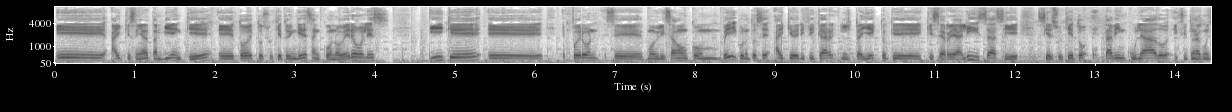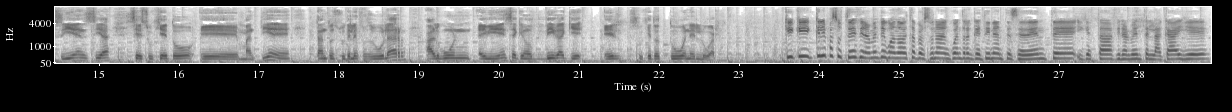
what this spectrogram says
hay que señalar también que todos estos sujetos ingresan con overoles, y que eh, fueron, se movilizaron con vehículos. Entonces hay que verificar el trayecto que, se realiza, si, si el sujeto está vinculado, existe una coincidencia, si el sujeto eh, mantiene tanto en su teléfono celular alguna evidencia que nos diga que el sujeto estuvo en el lugar. ¿Qué, qué, qué le pasa a ustedes finalmente cuando esta persona encuentran que tiene antecedentes y que está finalmente en la calle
